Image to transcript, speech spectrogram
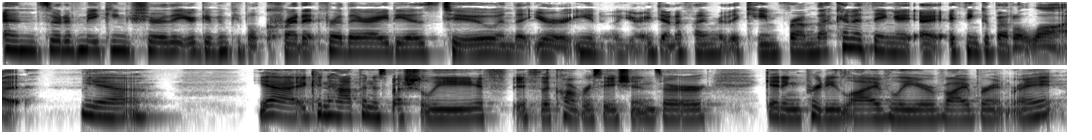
and sort of making sure that you're giving people credit for their ideas too and that you're you know you're identifying where they came from that kind of thing i, I think about a lot yeah yeah it can happen especially if if the conversations are getting pretty lively or vibrant right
